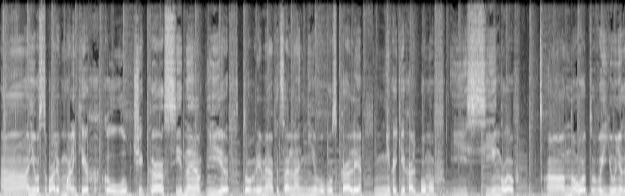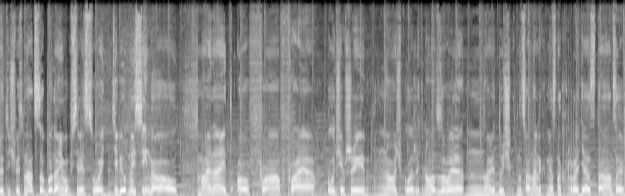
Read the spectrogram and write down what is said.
А, Они выступали в маленьких клубчиках Сиднея и в то время официально не выпускали никаких альбомов и синглов. А, Ну вот, в июне 2018 года они выпустили свой дебютный сингл «My Night of uh, Fire», получивший очень положительные отзывы на ведущих национальных местных радиостанциях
